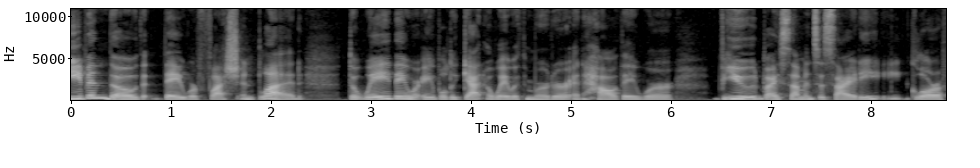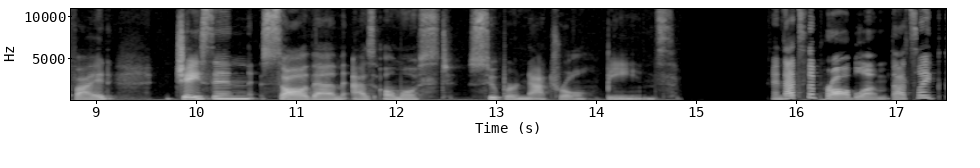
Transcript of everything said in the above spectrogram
Even though that they were flesh and blood, the way they were able to get away with murder and how they were viewed by some in society, glorified, Jason saw them as almost supernatural beings. and that's the problem that's like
